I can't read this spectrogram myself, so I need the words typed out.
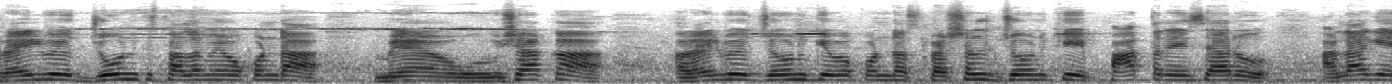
రైల్వే జోన్కి స్థలం ఇవ్వకుండా మే విశాఖ రైల్వే జోన్కి ఇవ్వకుండా స్పెషల్ జోన్కి పాత్ర వేశారు అలాగే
